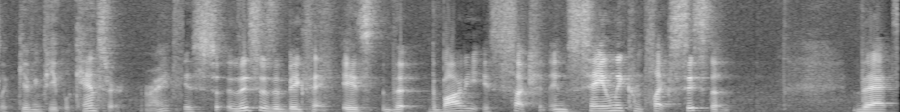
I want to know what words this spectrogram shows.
like giving people cancer, right? Is this is a big thing, is that the body is such an insanely complex system that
